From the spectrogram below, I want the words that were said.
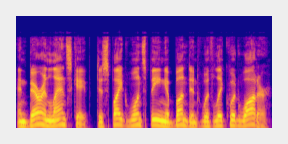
and barren landscape despite once being abundant with liquid water.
